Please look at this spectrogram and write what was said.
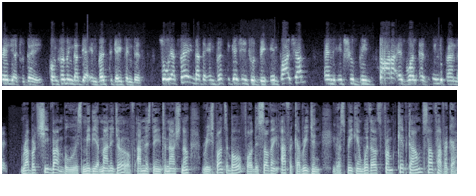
earlier today confirming that they are investigating this. So we are saying that the investigation should be impartial and it should be thorough as well as independent. Robert Shivambu is media manager of Amnesty International, responsible for the Southern Africa region. You are speaking with us from Cape Town, South Africa.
